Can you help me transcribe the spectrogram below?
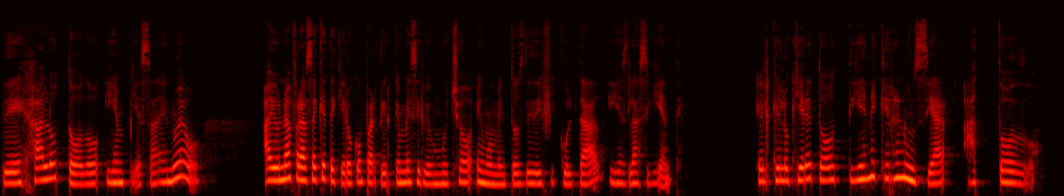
déjalo todo y empieza de nuevo. Hay una frase que te quiero compartir que me sirvió mucho en momentos de dificultad y es la siguiente. El que lo quiere todo tiene que renunciar todo.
